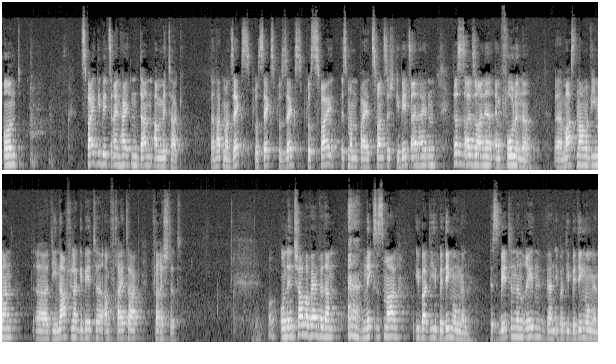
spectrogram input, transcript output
und zwei Gebetseinheiten dann am Mittag. Dann hat man 6 plus 6 plus 6 plus 2 ist man bei 20 Gebetseinheiten. Das ist also eine empfohlene äh, Maßnahme, wie man äh, die Nafila-Gebete am Freitag verrichtet. Und inshallah werden wir dann nächstes Mal über die Bedingungen des Betenden reden. Wir werden über die Bedingungen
